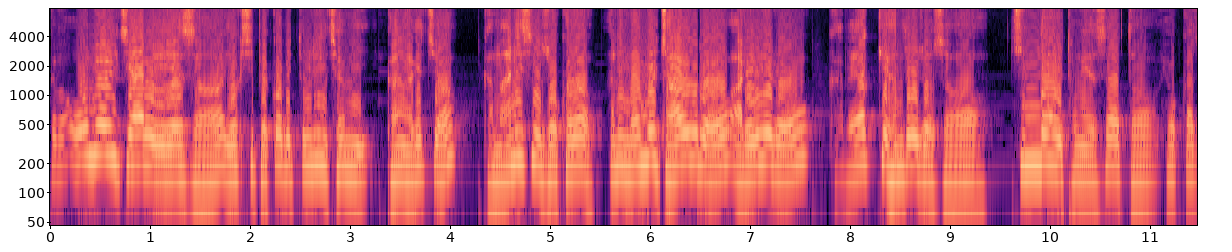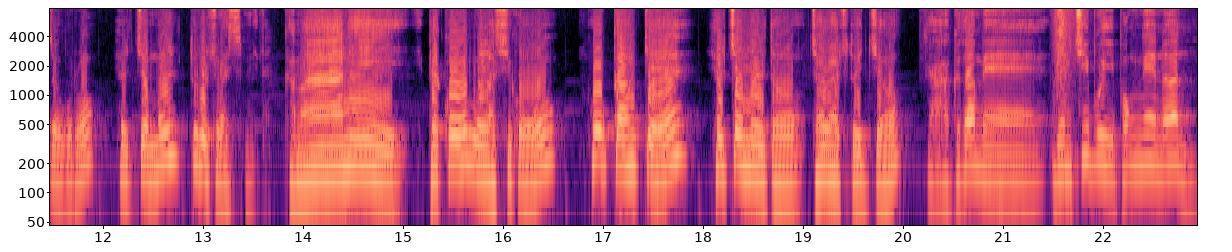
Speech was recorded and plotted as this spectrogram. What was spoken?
그러면 온열 지압에 의해서 역시 배꼽이 뚫리는 체험이 가능하겠죠? 가만히 있어도 좋고요. 아니 몸을 좌우로 아래 위로 가볍게 흔들어줘서 진동을 통해서 더 효과적으로 혈점을 뚫을 수가 있습니다. 가만히 배꼽을 하시고 호흡과 함께 혈점을 더 자극할 수도 있죠. 자, 그 다음에 명치 부위 복내는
